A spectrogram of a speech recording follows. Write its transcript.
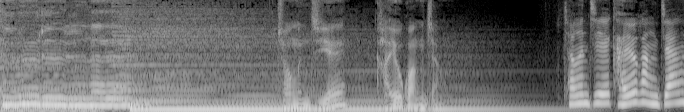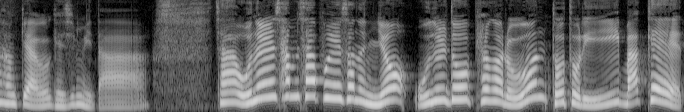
들을래 정은지의 가요광장 정은지의 가요광장 함께하고 계십니다. 자, 오늘 3, 4부에서는요, 오늘도 평화로운 도토리 마켓.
